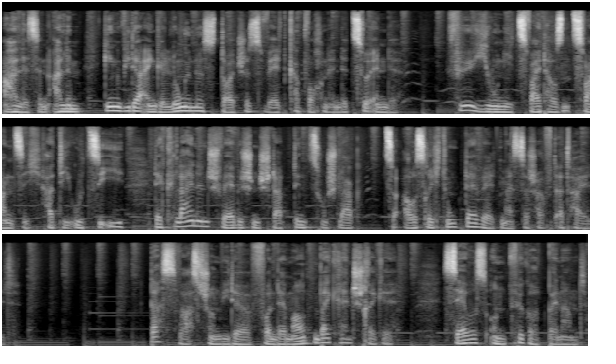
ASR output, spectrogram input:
Alles in allem ging wieder ein gelungenes deutsches Weltcup-Wochenende zu Ende. Für Juni 2020 hat die UCI der kleinen schwäbischen Stadt den Zuschlag zur Ausrichtung der Weltmeisterschaft erteilt. Das war's schon wieder von der Mountainbike-Rennstrecke. Servus und für Gott benannt.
